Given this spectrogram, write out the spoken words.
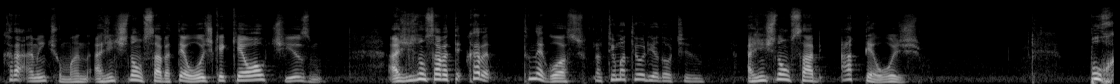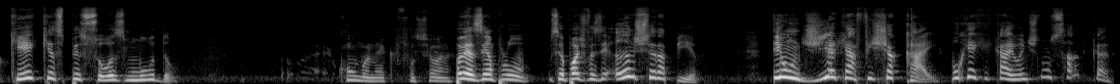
Cara, a mente humana, a gente não sabe até hoje o que que é o autismo. A gente não sabe até. Cara, tem um negócio. Eu tenho uma teoria do autismo. A gente não sabe até hoje por que, que as pessoas mudam. Como, né, que funciona? Por exemplo, você pode fazer de terapia. Tem um dia que a ficha cai. Por que, que caiu? A gente não sabe, cara.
